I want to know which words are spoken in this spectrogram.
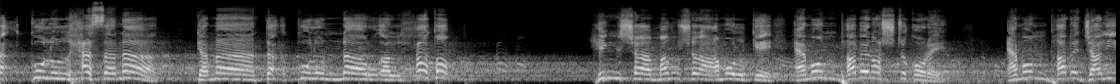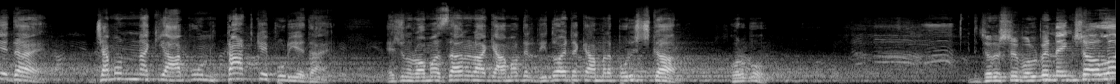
তাকুলুল হাসানাত কামা তাকুলুন নারু আল হাতাব। হিংসা মানুষের আমলকে এমন ভাবে নষ্ট করে এমন ভাবে জ্বালিয়ে দেয়, যেমন নাকি আগুন কাঠকে পুড়িয়ে দেয়। এই জন্য রমাজানের আগে আমাদের হৃদয়টাকে আমরা পরিষ্কার করব। জোরে সে বলবেন না, ইনশাআল্লাহ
